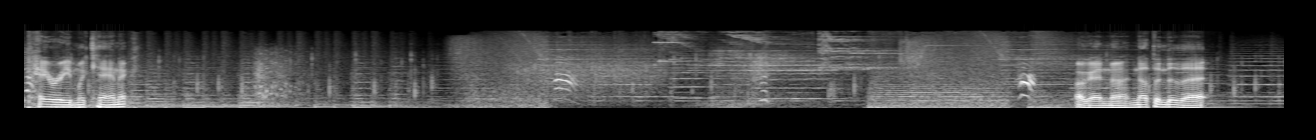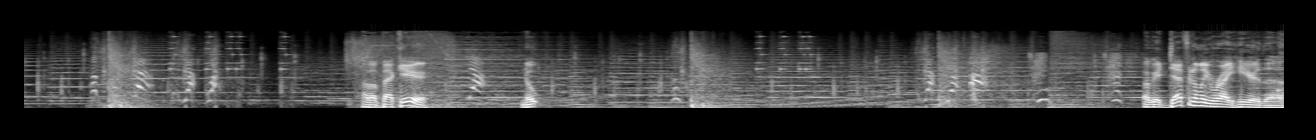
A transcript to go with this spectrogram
parry mechanic. Okay, no, nothing to that. How about back here? Nope. Okay, definitely right here, though.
